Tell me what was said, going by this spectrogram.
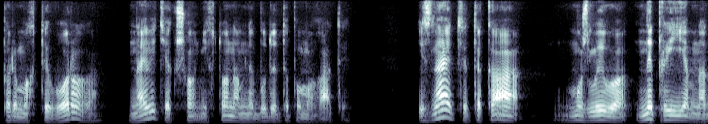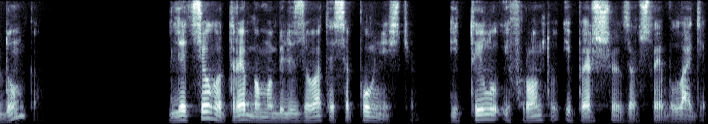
перемогти ворога, навіть якщо ніхто нам не буде допомагати. І знаєте, така, можливо, неприємна думка. Для цього треба мобілізуватися повністю і тилу, і фронту, і перше за все владі.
